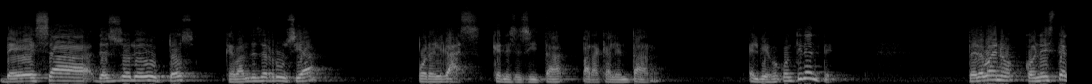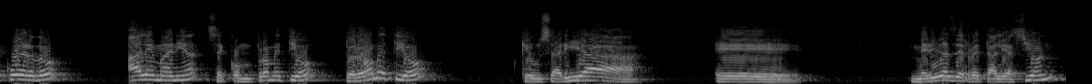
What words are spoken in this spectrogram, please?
de, esa, de esos oleoductos que van desde Rusia por el gas que necesita para calentar el viejo continente. Pero bueno, con este acuerdo, Alemania se comprometió, prometió que usaría eh, medidas de retaliación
